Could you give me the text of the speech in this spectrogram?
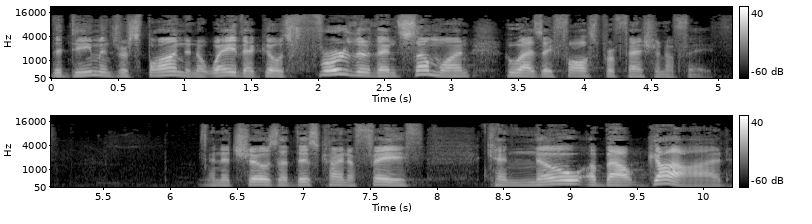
The demons respond in a way that goes further than someone who has a false profession of faith. And it shows that this kind of faith can know about God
